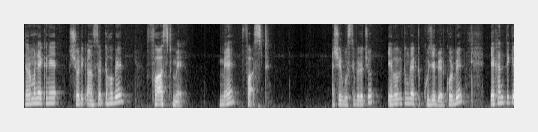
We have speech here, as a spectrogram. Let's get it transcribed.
তার মানে এখানে সঠিক আনসারটা হবে ফার্স্ট মে মে ফার্স্ট আশা করি বুঝতে পেরেছ? এভাবে তোমরা একটু খুঁজে বের করবে। এখান থেকে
